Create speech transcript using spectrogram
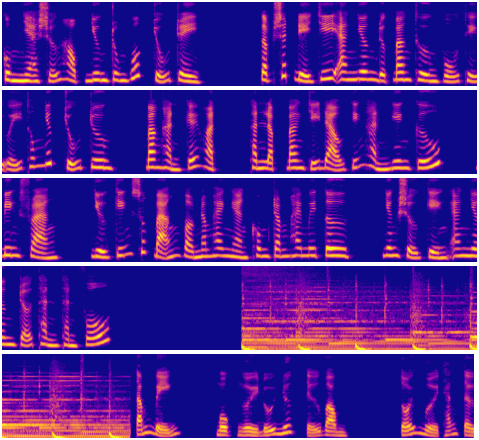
cùng nhà sử học Dương Trung Quốc chủ trì. Tập sách địa chí An Nhân được Ban Thường vụ Thị ủy thống nhất chủ trương, ban hành kế hoạch, thành lập ban chỉ đạo tiến hành nghiên cứu, biên soạn, dự kiến xuất bản vào năm 2024, nhân sự kiện An Nhân trở thành thành phố. Tắm biển, một người đuối nước tử vong. Tối 10 tháng 4,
